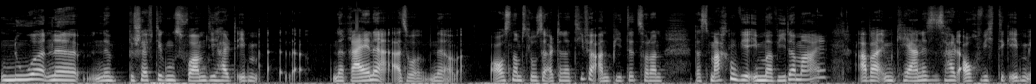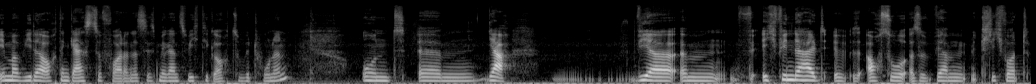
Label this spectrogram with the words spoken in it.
nur eine, eine Beschäftigungsform, die halt eben äh, eine reine, also eine ausnahmslose Alternative anbietet, sondern das machen wir immer wieder mal. Aber im Kern ist es halt auch wichtig, eben immer wieder auch den Geist zu fordern. Das ist mir ganz wichtig auch zu betonen. Und ähm, ja, wir, ähm, ich finde halt äh, auch so, also wir haben mit Stichwort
